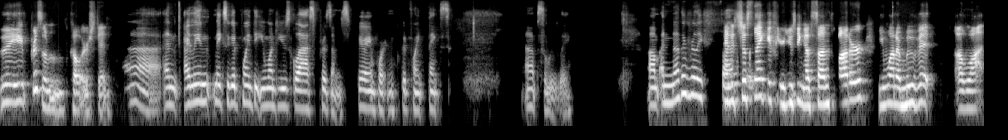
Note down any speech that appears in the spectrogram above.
the prism colors did. Ah, and Eileen makes a good point that you want to use glass prisms. Very important. Good point. Thanks. Absolutely. Um, another really fun. And it's just like if you're using a sun spotter, you want to move it a lot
